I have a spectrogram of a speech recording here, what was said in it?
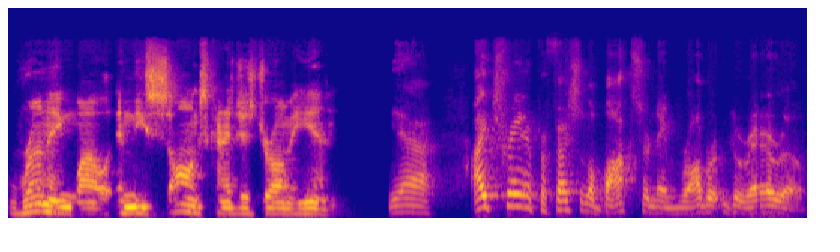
running while, and these songs kind of just draw me in. Yeah. I train a professional boxer named Robert Guerrero,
